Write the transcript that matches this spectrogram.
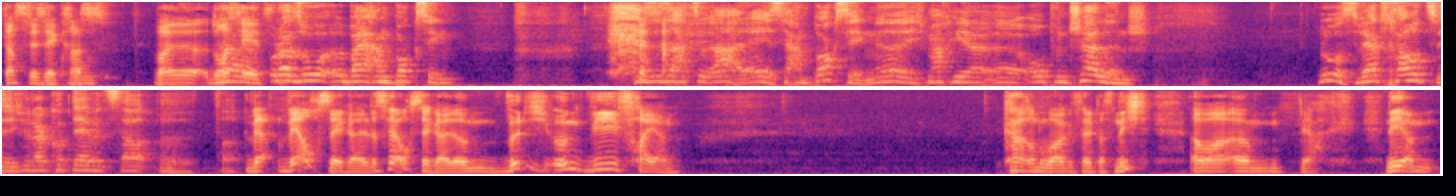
Das wäre sehr krass. Weil äh, du Oder, hast ja jetzt. oder so äh, bei Unboxing. Dass sie sagt so, ja, ey, ist ja Unboxing, ne? Ich mache hier äh, Open Challenge. Los, wer traut sich? Und dann kommt David Star. Äh. Wäre wär auch sehr geil. Das wäre auch sehr geil. Ähm, Würde ich irgendwie feiern. Cara Noir gefällt das nicht. Aber ähm, ja. Nee, ähm,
